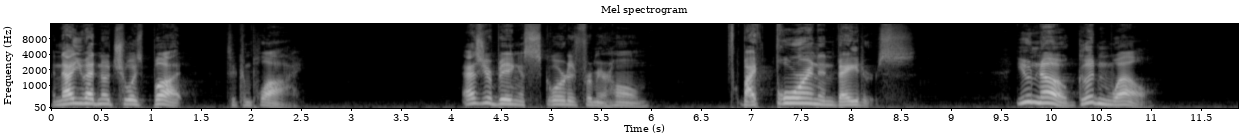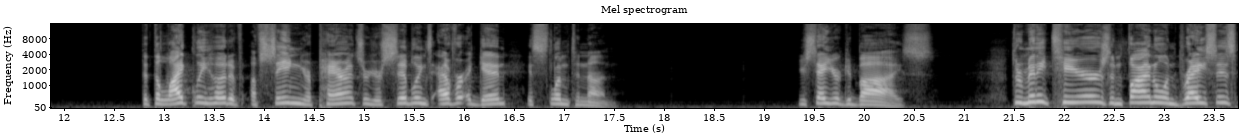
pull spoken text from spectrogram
and now you had no choice but to comply. As you're being escorted from your home by foreign invaders, you know good and well that the likelihood of, of seeing your parents or your siblings ever again is slim to none. You say your goodbyes. Through many tears and final embraces,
